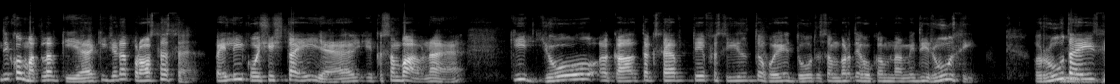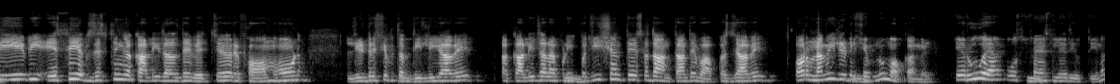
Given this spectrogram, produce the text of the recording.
ਦੇਖੋ ਮਤਲਬ ਕੀ ਹੈ ਕਿ ਜਿਹੜਾ ਪ੍ਰੋਸੈਸ ਹੈ ਪਹਿਲੀ ਕੋਸ਼ਿਸ਼ ਤਾਂ ਇਹ ਹੈ ਇੱਕ ਸੰਭਾਵਨਾ ਹੈ ਕਿ ਜੋ ਅਕਾਲ ਤਖਤ ਸਾਹਿਬ ਤੇ ਫਸੀਲਤ ਹੋਏ 2 ਦਸੰਬਰ ਦੇ ਹੁਕਮਨਾਮੇ ਦੀ ਰੂਹ ਸੀ ਰੂਹ ਤਾਂ ਇਹ ਸੀ ਵੀ ਇਸੇ ਐਗਜ਼ਿਸਟਿੰਗ ਅਕਾਲੀ ਦਲ ਦੇ ਵਿੱਚ ਰਿਫਾਰਮ ਹੋਣ ਲੀਡਰਸ਼ਿਪ ਤਬਦੀਲੀ ਆਵੇ ਅਕਾਲੀ ਦਲ ਆਪਣੀ। ਪੋਜੀਸ਼ਨ ਤੇ ਸਿਧਾਂਤਾਂ ਤੇ ਵਾਪਸ ਜਾਵੇ ਔਰ ਨਵੀਂ ਲੀਡਰਸ਼ਿਪ ਨੂੰ ਮੌਕਾ ਮਿਲੇ। ਇਹ ਰੂਹ ਹੈ ਉਸ ਫੈਸਲੇ ਦੀ ਉੱਤੇ ਨਾ।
